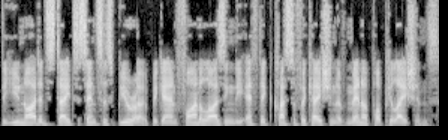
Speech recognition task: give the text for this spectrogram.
the United States Census Bureau began finalizing the ethnic classification of MENA populations.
